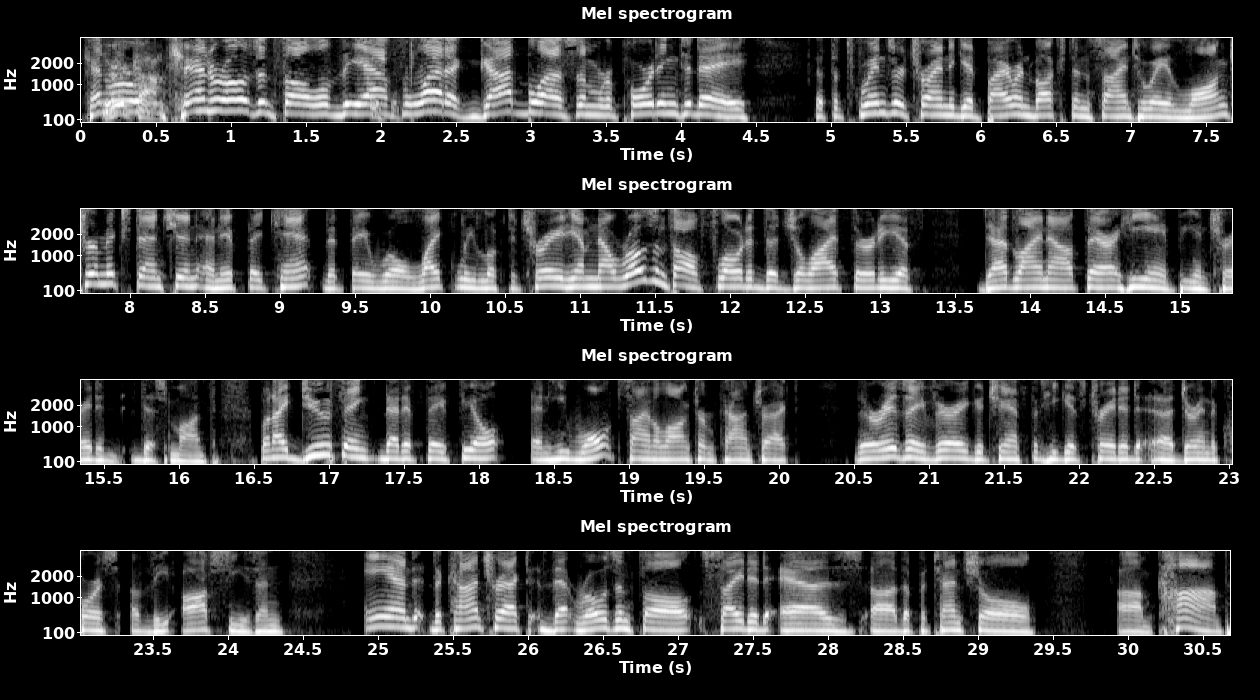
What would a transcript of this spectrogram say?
Ken, Ro- Ken Rosenthal of the Athletic, God bless him, reporting today that the Twins are trying to get Byron Buxton signed to a long term extension, and if they can't, that they will likely look to trade him. Now, Rosenthal floated the July 30th deadline out there. He ain't being traded this month. But I do think that if they feel, and he won't sign a long term contract, there is a very good chance that he gets traded uh, during the course of the offseason. And the contract that Rosenthal cited as uh, the potential um, comp,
